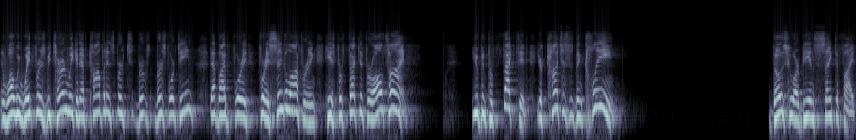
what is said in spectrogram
And while we wait for his return, we can have confidence, verse 14, that by, for, a, for a single offering, he is perfected for all time. You've been perfected. Your conscience has been clean. Those who are being sanctified.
